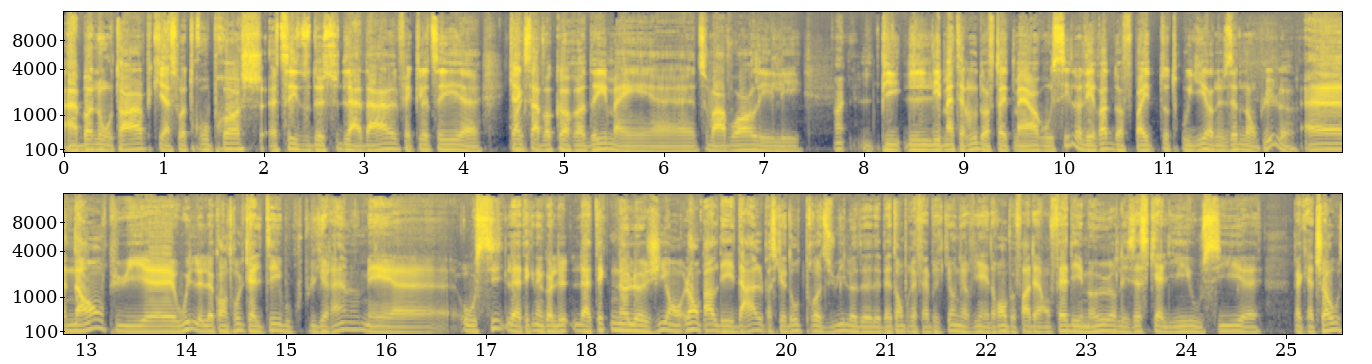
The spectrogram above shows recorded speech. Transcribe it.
à bonne hauteur puis qu'elle soit trop proche euh, tu sais du dessus de la dalle. Fait que là tu sais euh, quand que ça va corroder mais euh, tu vas avoir les les Ouais. puis les matériaux doivent être meilleurs aussi là. les rods doivent pas être tout rouillés en usine non plus là Euh, non, puis euh, oui, le, le contrôle qualité est beaucoup plus grand, là, mais euh, aussi la, technolo- la technologie. on- là, on parle des dalles parce qu'il y a d'autres produits là, de, de béton préfabriqué. On y reviendra. On peut faire des- on fait des murs, les escaliers aussi, paquet de choses.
